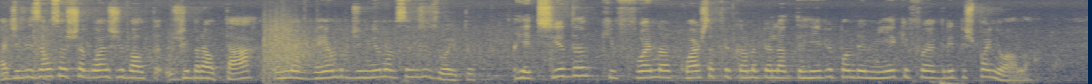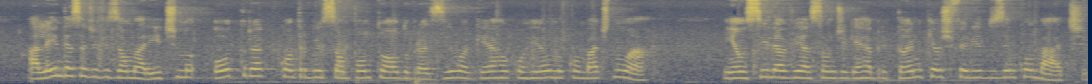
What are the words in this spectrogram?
A divisão só chegou a Gibraltar em novembro de 1918, retida que foi na costa africana pela terrível pandemia que foi a gripe espanhola. Além dessa divisão marítima, outra contribuição pontual do Brasil à guerra ocorreu no combate no ar, em auxílio à aviação de guerra britânica e aos feridos em combate,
